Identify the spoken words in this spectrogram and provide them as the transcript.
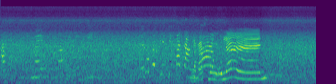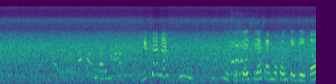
Ah, May Lakas ng ulan. Ma. Isla-islasan mo konti dito.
